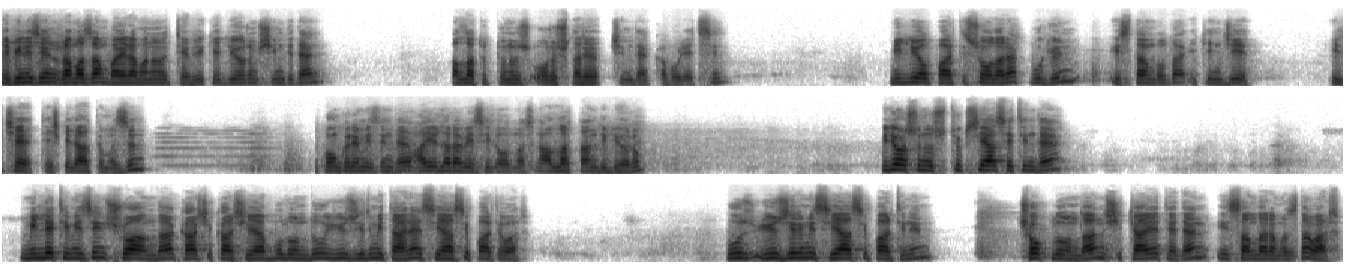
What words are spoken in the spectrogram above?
Hepinizin Ramazan bayramını tebrik ediyorum şimdiden. Allah tuttuğunuz oruçları şimdiden kabul etsin. Milli Yol Partisi olarak bugün İstanbul'da ikinci ilçe teşkilatımızın kongremizin de hayırlara vesile olmasını Allah'tan diliyorum. Biliyorsunuz Türk siyasetinde milletimizin şu anda karşı karşıya bulunduğu 120 tane siyasi parti var. Bu 120 siyasi partinin çokluğundan şikayet eden insanlarımız da var.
